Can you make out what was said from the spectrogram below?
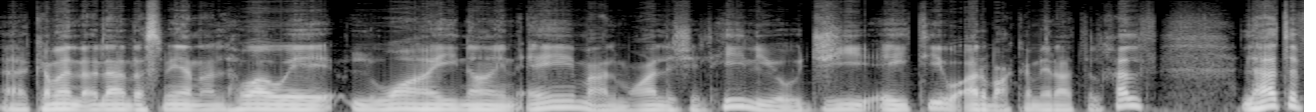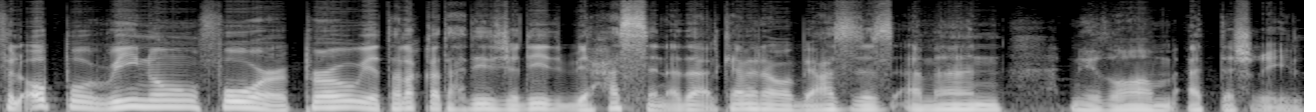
آه كمان إعلان رسميا عن الهواوي ال Y 9 A مع المعالج الهيليو G 80 وأربع كاميرات في الخلف. الهاتف الأوبو رينو 4 Pro يتلقى تحديث جديد بيحسن أداء الكاميرا وبيعزز أمان نظام التشغيل.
